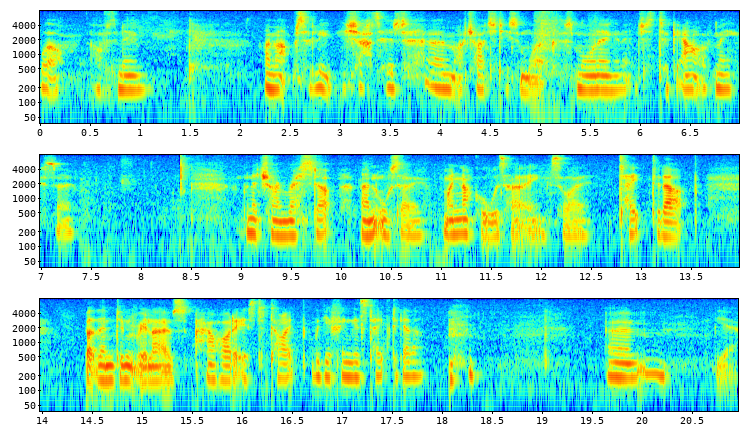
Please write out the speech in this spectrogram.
well, afternoon. I'm absolutely shattered. Um, I tried to do some work this morning and it just took it out of me, so I'm gonna try and rest up and also my knuckle was hurting so I taped it up but then didn't realise how hard it is to type with your fingers taped together. um, yeah,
